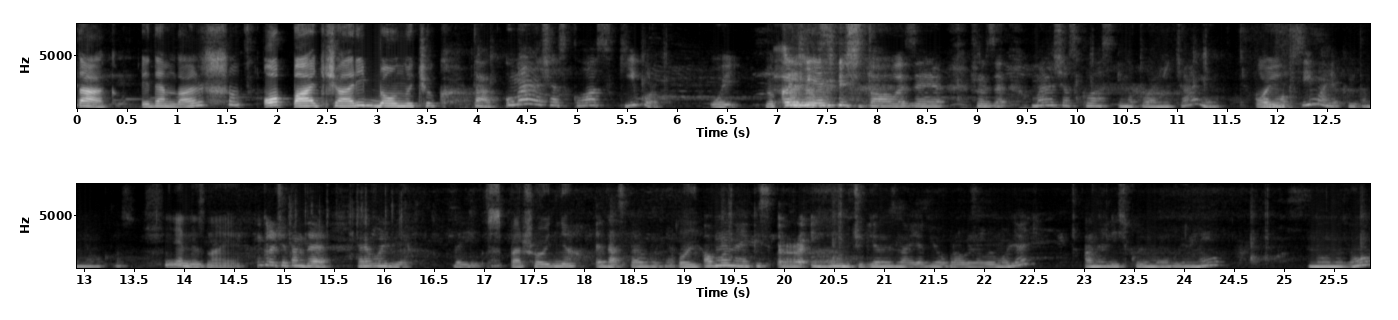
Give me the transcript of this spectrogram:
Так, ідемо далі. Опа, ребеночок. Так, у мене зараз клас кіборг. Ой, Ну, конечно. Я. Що це? У мене зараз клас інопланетянин. А у Максима який там в нього клас? я не знаю. Ну, коротше, там, де револьвер дається. З першого дня. Е, да, з першого дня. Ой. А в мене якийсь раігунчик, я не знаю, як його правильно вимовляти англійською мовою. Ну, ну, ну, ну.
